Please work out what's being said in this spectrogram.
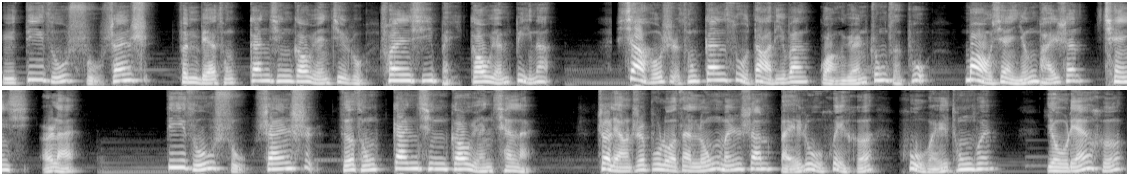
与氐族蜀山氏分别从甘青高原进入川西北高原避难。夏侯氏从甘肃大地湾广元中子铺、茂县营盘山迁徙而来。氐族蜀山氏则从甘青高原迁来，这两支部落在龙门山北麓汇合，互为通婚，有联合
